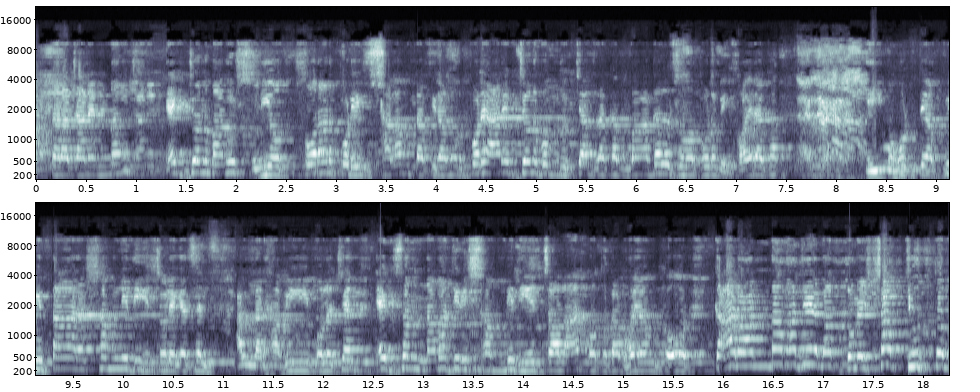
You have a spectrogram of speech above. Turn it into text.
আপনারা জানেন না, একজন মানুষ নিয়ত করার পরে সালামটা ফিরানোর পরে আরেকজন বন্ধু চার রাখাত বা আদাল জমা পড়বে। কয় রাখাত এই মুহূর্তে আপনি তার সামনে দিয়ে চলে গেছেন। আল্লাহর হাবিব বলেছেন, একজন নামাজের সামনে দিয়ে চলা কতটা ভয়ঙ্কর। কারণ নামাজের মাধ্যমে সবচেয়ে উত্তম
